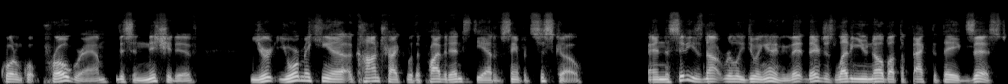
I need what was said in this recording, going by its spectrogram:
quote unquote program this initiative you're you're making a, a contract with a private entity out of san francisco and the city is not really doing anything they, they're just letting you know about the fact that they exist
